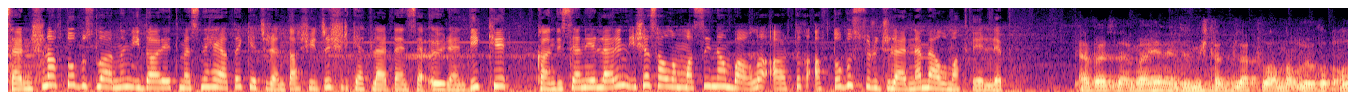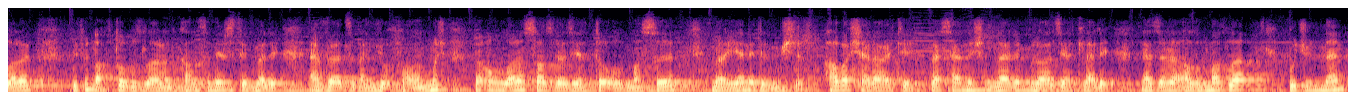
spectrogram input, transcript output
Sərnişin avtobuslarının idarə etməsini həyata keçirən daşıyıcı şirkətlərdən isə öyrəndik ki, kondisionerlərin işə salınması ilə bağlı artıq avtobus sürücülərinə məlumat verilib. Əvvəlcədən müəyyən edilmiş tədbirlər planına uyğun olaraq bütün avtobusların kondisioner sistemləri əvvəlcədən yoxlanılmış və onların saz vəziyyətdə olması müəyyən edilmişdir. Hava şəraiti və sərnişinlərin müraciətləri nəzərə alınmaqla bu gündən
